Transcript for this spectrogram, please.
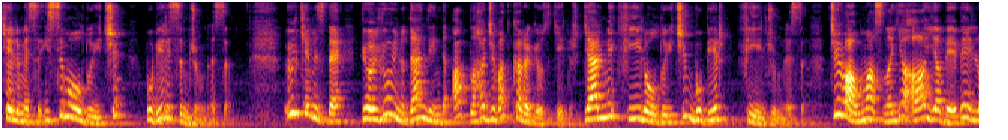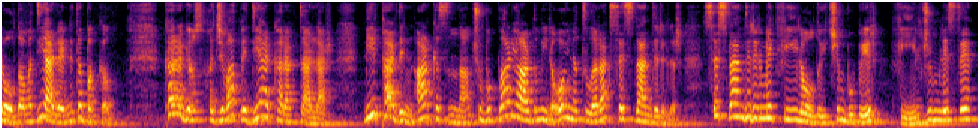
kelimesi isim olduğu için bu bir isim cümlesi. Ülkemizde gölge oyunu dendiğinde akla Hacivat Karagöz gelir. Gelmek fiil olduğu için bu bir fiil cümlesi. Cevabım aslında ya A ya B belli oldu ama diğerlerine de bakalım. Karagöz, Hacivat ve diğer karakterler bir perdenin arkasından çubuklar yardımıyla oynatılarak seslendirilir. Seslendirilmek fiil olduğu için bu bir fiil cümlesi.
